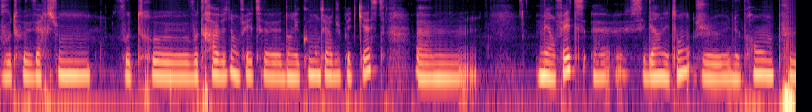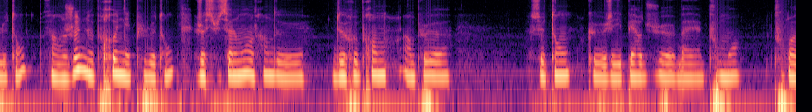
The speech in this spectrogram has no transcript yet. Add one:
votre version, votre avis en fait dans les commentaires du podcast. Mais en fait, euh, ces derniers temps, je ne prends plus le temps. Enfin, je ne prenais plus le temps. Je suis seulement en train de, de reprendre un peu euh, ce temps que j'ai perdu euh, bah, pour moi, pour,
